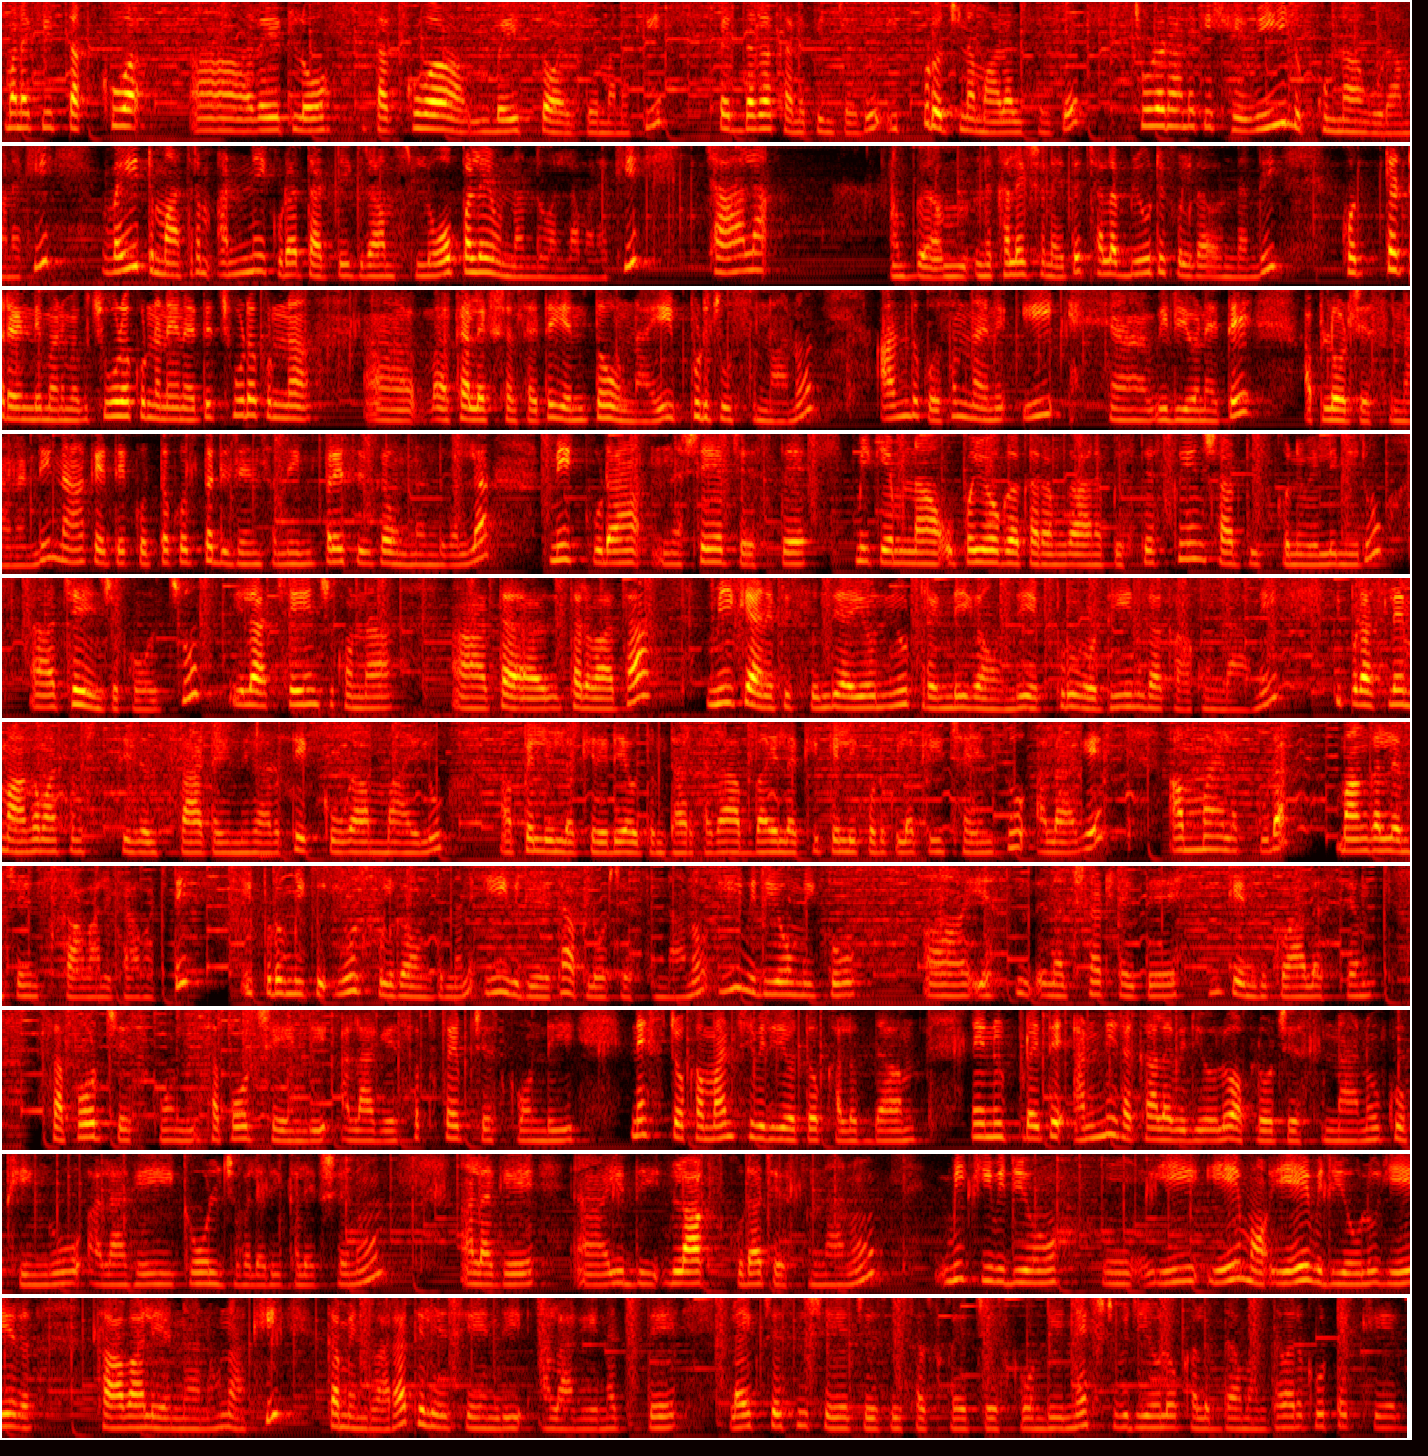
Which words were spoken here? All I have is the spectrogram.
మనకి తక్కువ రేట్లో తక్కువ వెయిట్తో అయితే మనకి పెద్దగా కనిపించదు. ఇప్పుడు వచ్చిన మోడల్స్ అయితే చూడడానికి హెవీ లుక్ ఉన్నా కూడా మనకి వెయిట్ మాత్రం అన్నీ కూడా థర్టీ గ్రామ్స్ లోపలే ఉన్నందువల్ల మనకి చాలా కలెక్షన్ అయితే చాలా బ్యూటిఫుల్గా ఉందండి. కొత్త ట్రెండ్ మనం చూడకుండా నేనైతే చూడకుండా కలెక్షన్స్ అయితే ఎంతో ఉన్నాయి. ఇప్పుడు చూస్తున్నాను. అందుకోసం నేను ఈ వీడియోనైతే అప్లోడ్ చేస్తున్నానండి. నాకైతే కొత్త కొత్త డిజైన్స్ అన్ని ఇంప్రెసివ్గా ఉన్నందువల్ల మీకు కూడా షేర్ చేస్తే మీకేమన్నా ఉపయోగకరంగా అనిపిస్తే స్క్రీన్ షాట్ తీసుకొని వెళ్ళి మీరు చేయించుకోవచ్చు. ఇలా చేయించుకున్న తర్వాత మీకే అనిపిస్తుంది అయ్యో న్యూ ట్రెండీగా ఉంది ఎప్పుడు రొటీన్గా కాకుండా అని. ఇప్పుడు అసలే మాఘమాసం సీజన్ స్టార్ట్ అయింది కాబట్టి ఎక్కువగా అమ్మాయిలు పెళ్ళిళ్ళకి రెడీ అవుతుంటారు కదా. అబ్బాయిలకి పెళ్ళి కొడుకులకి చైన్స్ అలాగే అమ్మాయిలకు కూడా మాంగళ్యం చైన్స్ కావాలి కాబట్టి ఇప్పుడు మీకు యూస్ఫుల్గా ఉంటుందని ఈ వీడియో అయితే అప్లోడ్ చేస్తున్నాను. ఈ వీడియో మీకు ఎస్ నచ్చినట్లయితే ఇంకెందుకు ఆలస్యం? సపోర్ట్ చేసుకోండి సపోర్ట్ చేయండి అలాగే సబ్స్క్రైబ్ చేసుకోండి. నెక్స్ట్ ఒక మంచి వీడియోతో కలుద్దాం. నేను ఇప్పుడైతే అన్ని రకాల వీడియోలు అప్లోడ్ చేస్తున్నాను. కుకింగు అలాగే గోల్డ్ జ్యువెలరీ కలెక్షను అలాగే ఇది వ్లాగ్స్ కూడా చేస్తున్నాను. మీకు ఈ వీడియో ఏ ఏ ఏ వీడియోలు ఏ కావాలి అన్నాను నాకు కమెంట్ ద్వారా తెలియజేయండి. అలాగే నచ్చితే లైక్ చేసి షేర్ చేసి సబ్స్క్రైబ్ చేసుకోండి. నెక్స్ట్ వీడియోలో కలుద్దాం. అంతవరకు టెక్ కేర్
